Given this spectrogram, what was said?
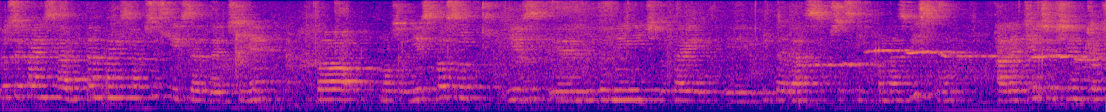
Proszę Państwa, witam Państwa wszystkich serdecznie, bo może nie sposób jest y, wymienić tutaj y, i teraz wszystkich po nazwisku, ale cieszę się też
